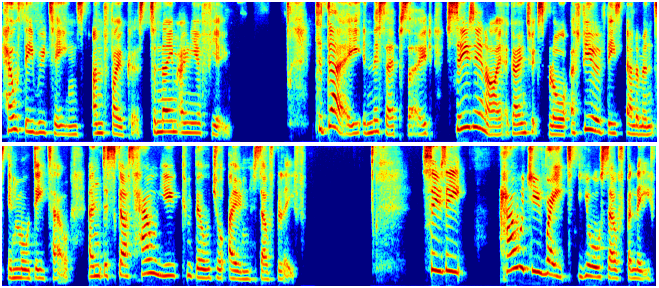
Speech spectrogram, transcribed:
healthy routines, and focus, to name only a few. Today, in this episode, Suzy and I are going to explore a few of these elements in more detail and discuss how you can build your own self belief. Suzy, how would you rate your self belief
